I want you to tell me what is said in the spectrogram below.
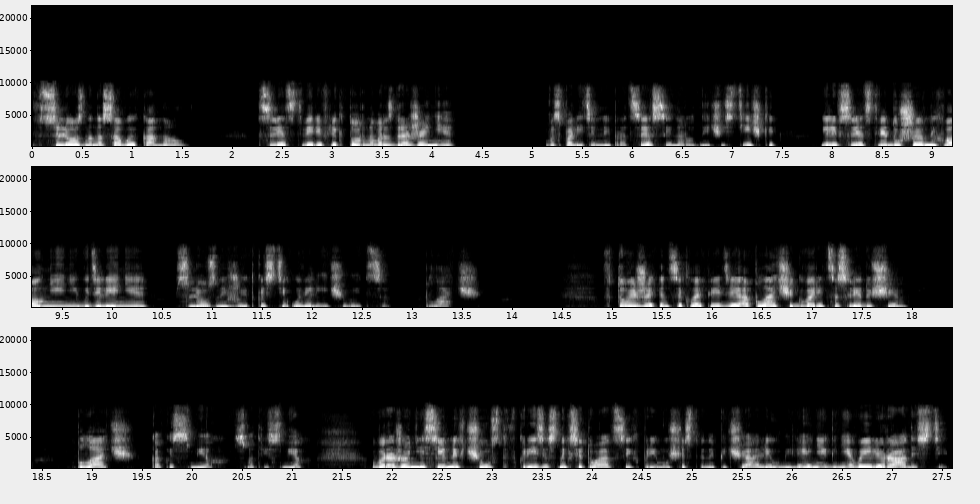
в слезно-носовой канал. Вследствие рефлекторного раздражения воспалительные процессы и народные частички, или вследствие душевных волнений выделение слезной жидкости увеличивается. Плач. В той же энциклопедии о плаче говорится следующее. Плач, как и смех, смотри, смех, выражение сильных чувств в кризисных ситуациях, преимущественно печали, умиления, гнева или радости.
